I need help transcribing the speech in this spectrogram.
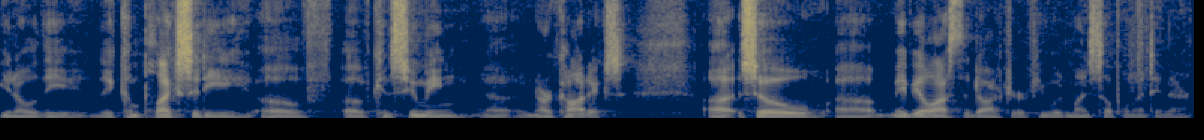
you know the, the complexity of, of consuming uh, narcotics. Uh, so uh, maybe I'll ask the doctor if you wouldn't mind supplementing there.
